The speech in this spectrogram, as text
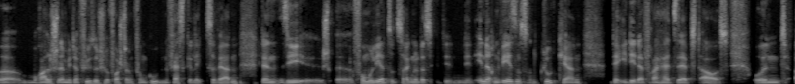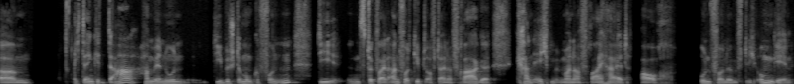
äh, moralische oder metaphysische Vorstellung vom Guten festgelegt zu werden. Denn sie äh, formuliert sozusagen nur das, den, den, inneren Wesens- und Blutkern der Idee der Freiheit selbst aus. Und ähm, ich denke, da haben wir nun die Bestimmung gefunden, die ein Stück weit Antwort gibt auf deine Frage. Kann ich mit meiner Freiheit auch unvernünftig umgehen?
